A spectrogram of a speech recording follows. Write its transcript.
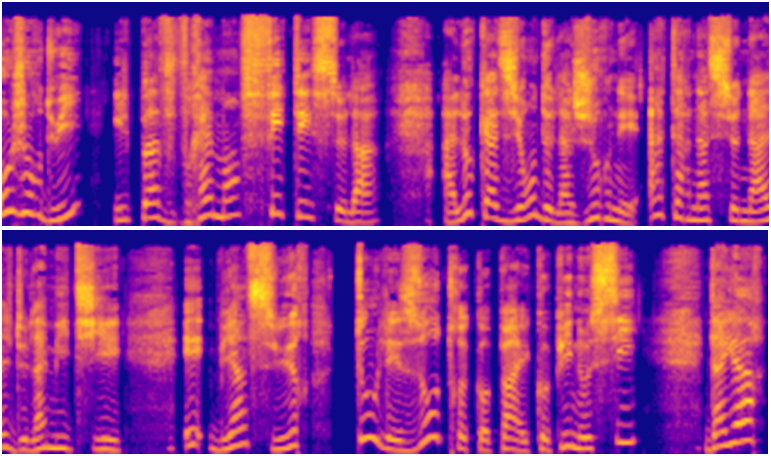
Aujourd'hui, ils peuvent vraiment fêter cela à l'occasion de la journée internationale de l'amitié et bien sûr tous les autres copains et copines aussi. D'ailleurs,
